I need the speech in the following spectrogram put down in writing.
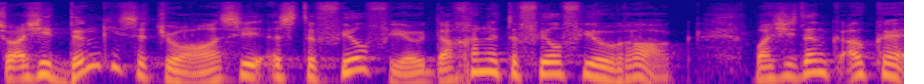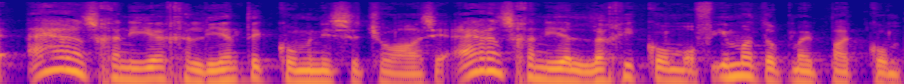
So as jy dink die situasie is te veel vir jou, dan gaan dit te veel vir jou raak. Maar as jy dink, okay, ergens gaan hier 'n geleentheid kom in die situasie, ergens gaan hier 'n liggie kom of iemand op my pad kom,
